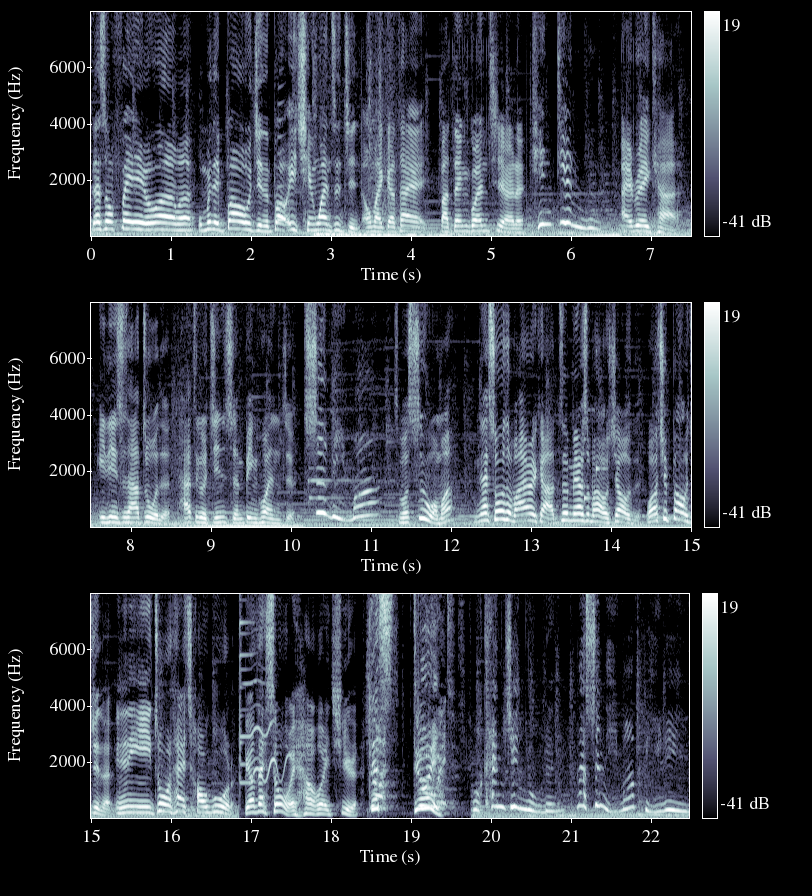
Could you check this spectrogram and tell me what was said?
在说废话吗？我们得报警了，报一千万次警！Oh my god！他还把灯关起来了。停电了，艾瑞卡一定是他做的，他这个精神病患者。是你吗？怎么是我吗？你在说什么，艾瑞卡？这没有什么好笑的。我要去报警了，你你做的太超过了，不要再说我要回去了。Just do it。我看见有人，那是你吗，比利？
